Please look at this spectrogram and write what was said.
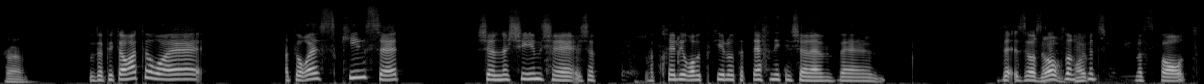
כן. ופתאום אתה רואה, אתה רואה skill set של נשים ש... שמתחיל לראות כאילו את הטכניקה שלהם, וזה עושה דברים מצוינים לספורט.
